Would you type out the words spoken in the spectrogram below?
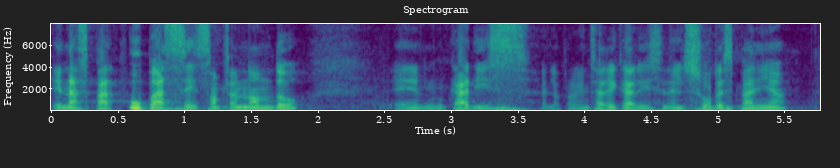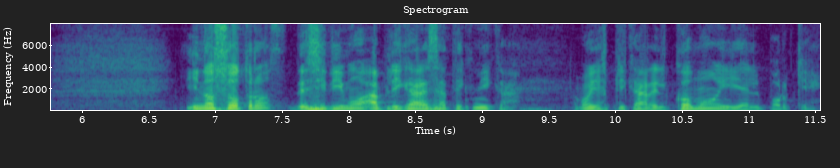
en UPAC San Fernando, en Cádiz, en la provincia de Cádiz, en el sur de España, y nosotros decidimos aplicar esa técnica. Voy a explicar el cómo y el por qué.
